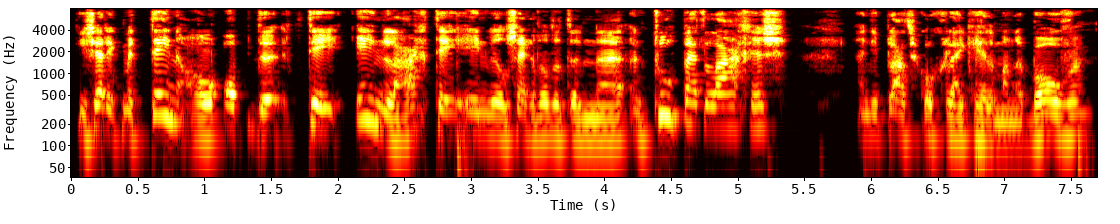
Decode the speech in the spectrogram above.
Die zet ik meteen al op de T1 laag. T1 wil zeggen dat het een, eh, een toolpad laag is. En die plaats ik ook gelijk helemaal naar boven.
